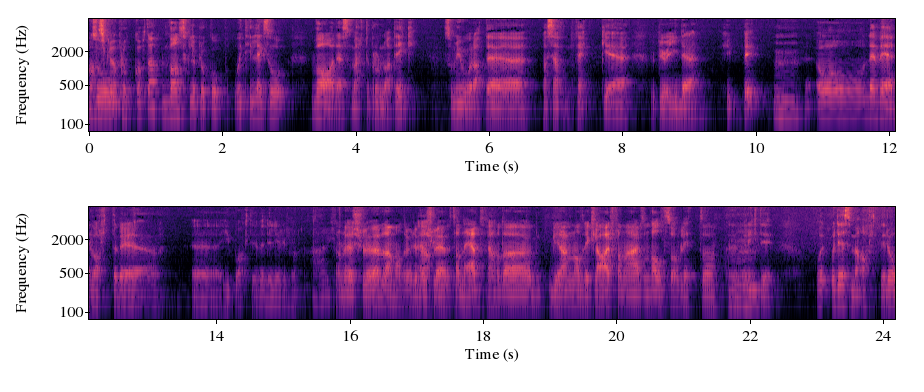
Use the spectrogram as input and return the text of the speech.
så- Vanskelig å plukke opp, da. Vanskelig å plukke opp. Og i tillegg så var det smerteproblematikk som gjorde at eh, pasienten fikk eh, opioide hyppig. Og det vedvarte det eh, hypoaktive delirium. Ja. Han ble sløv, da, med andre ord. De blir Ja. sløvet han ned. Ja. Og da blir han aldri klar, for han er sånn halvsov litt. Og... Mm. Riktig. Og, og det som er artig da,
